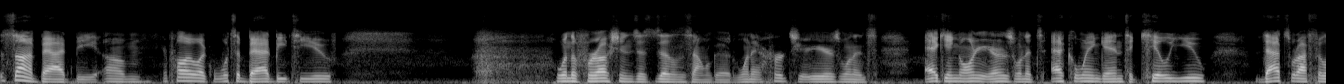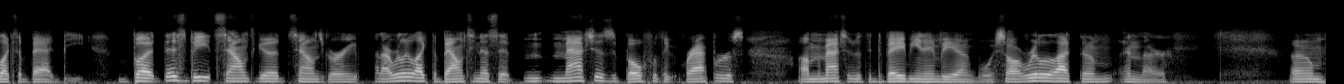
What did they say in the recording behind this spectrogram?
it's not a bad beat. Um, you're probably like, what's a bad beat to you? When the production just doesn't sound good, when it hurts your ears, when it's egging on your ears, when it's echoing in to kill you, that's what I feel like is a bad beat. But this beat sounds good, sounds great, and I really like the bounciness. It m- matches both with the rappers. Um, it matches with DaBaby and NBA Youngboy, so I really like them in there. Um,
